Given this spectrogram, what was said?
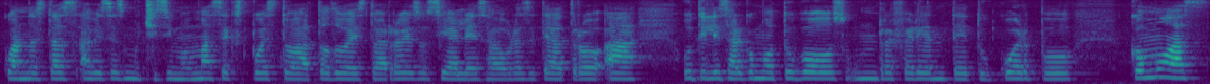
cuando estás a veces muchísimo más expuesto a todo esto, a redes sociales, a obras de teatro, a utilizar como tu voz, un referente, tu cuerpo, ¿cómo has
